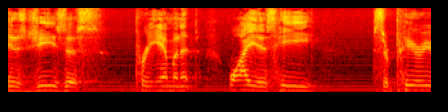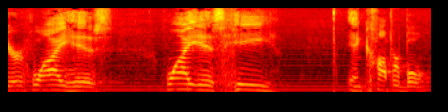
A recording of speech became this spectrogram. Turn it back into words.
is Jesus preeminent? Why is he superior? Why is, why is he incomparable?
